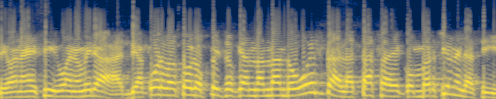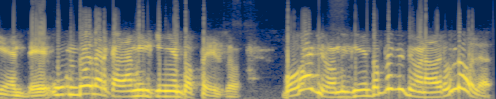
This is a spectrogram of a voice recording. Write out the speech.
Te van a decir, bueno, mira, de acuerdo a todos los pesos que andan dando vuelta, la tasa de conversión es la siguiente. Un dólar cada 1.500 pesos. Vos vas, llevas 1.500 pesos y te van a dar un dólar.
